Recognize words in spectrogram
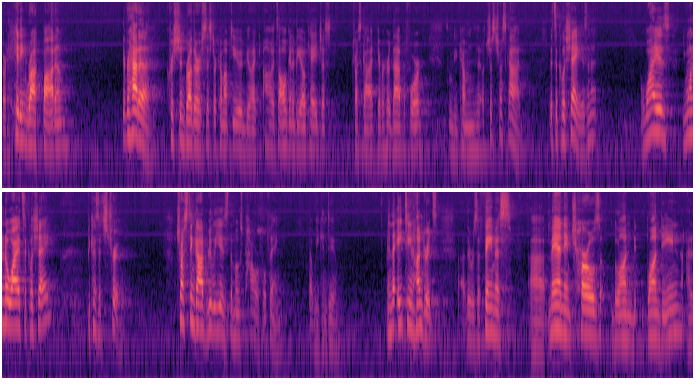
of hitting rock bottom, you ever had a Christian brother or sister come up to you and be like, oh, it's all going to be okay, just trust God? You ever heard that before? Somebody come, oh, just trust God. It's a cliche, isn't it? Why is, you want to know why it's a cliche? Because it's true. Trusting God really is the most powerful thing that we can do. In the 1800s, uh, there was a famous uh, man named Charles Blond- Blondin. I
